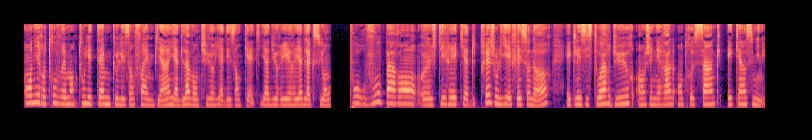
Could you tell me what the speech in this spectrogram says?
On y retrouve vraiment tous les thèmes que les enfants aiment bien. Il y a de l'aventure, il y a des enquêtes, il y a du rire, il y a de l'action, pour vous, parents, euh, je dirais qu'il y a de très jolis effets sonores et que les histoires durent en général entre 5 et 15 minutes.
